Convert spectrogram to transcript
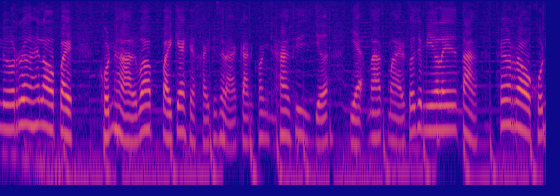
เนื้อเรื่องให้เราไปค้นหาหรือว่าไปแก้ไขปริศนาการค่อนข้างที่เยอะแยะมากมาย แล้วก็จะมีอะไรต่างๆ ให้เราค้น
